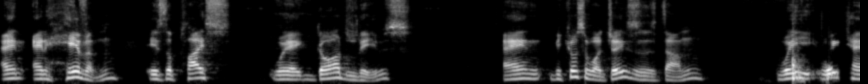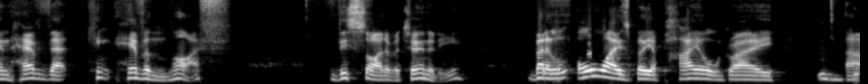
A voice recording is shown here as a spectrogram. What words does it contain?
And and heaven is the place where God lives, and because of what Jesus has done, we we can have that king, heaven life this side of eternity, but it'll always be a pale grey uh,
